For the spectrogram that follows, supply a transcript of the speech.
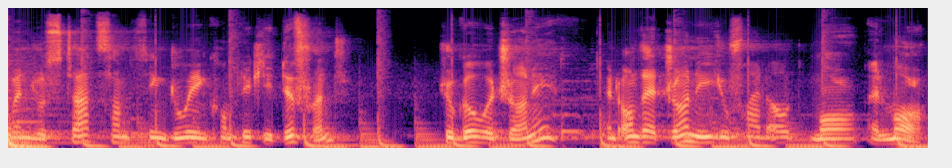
When you start something doing completely different, you go a journey, and on that journey you find out more and more.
